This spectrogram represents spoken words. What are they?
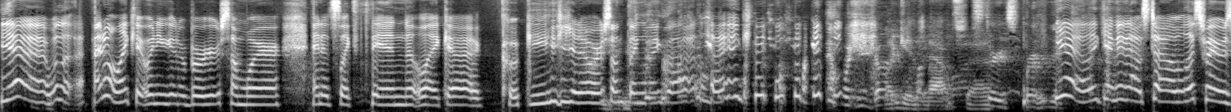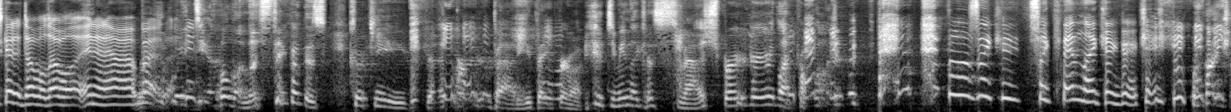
Yeah, well, I don't like it when you get a burger somewhere and it's like thin, like a cookie, you know, or something like that. Like, when you go Like In-N-Out style. Yeah, like In-N-Out style. Well, that's why I was good at double double In-N-Out, but. Wait, do hold on. Let's stick with this cookie burger patty thing for a moment. Do you mean like a smash burger? Like, like, Well, it's like it's like thin like a cookie. like, like,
